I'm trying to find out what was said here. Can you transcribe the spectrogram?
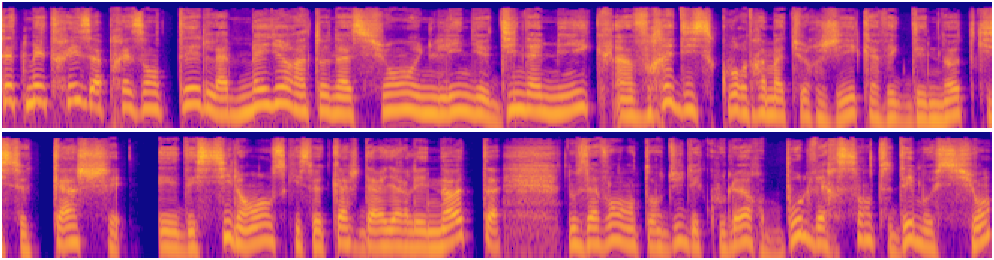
Cette maîtrise a présenté la meilleure intonation, une ligne dynamique, un vrai discours dramaturgique avec des notes qui se cachent des silences qui se cachent derrière les notes, nous avons entendu des couleurs bouleversantes d'émotion.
